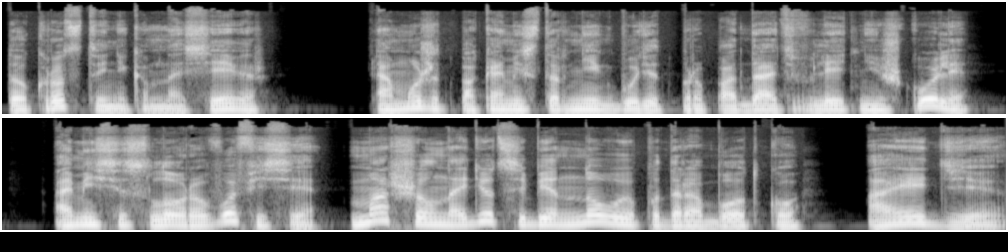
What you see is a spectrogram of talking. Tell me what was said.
то к родственникам на север. А может, пока мистер Ник будет пропадать в летней школе, а миссис Лора в офисе, маршал найдет себе новую подработку, а Эдди...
